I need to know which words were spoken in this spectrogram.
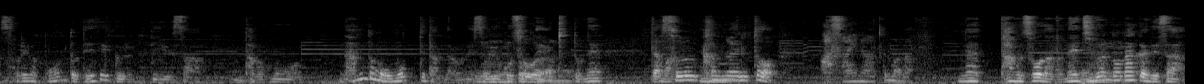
それがポンと出てくるっていうさ多分もう何度も思ってたんだろうねそういうことをね,、きっとね。だからそう考えると浅いなってまだ。な多分そうだろうね。自分の中でさ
